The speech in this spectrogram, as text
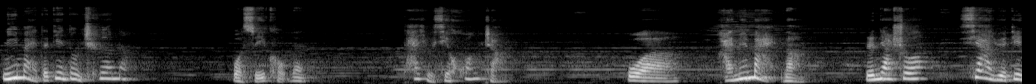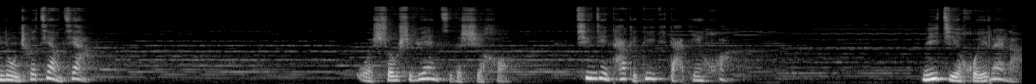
你买的电动车呢？我随口问，他有些慌张。我。还没买呢，人家说下月电动车降价。我收拾院子的时候，听见他给弟弟打电话：“你姐回来了，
